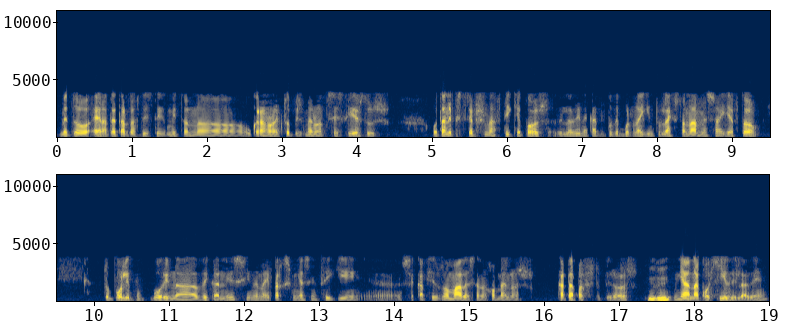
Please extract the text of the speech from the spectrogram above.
με το 1 τέταρτο αυτή τη στιγμή των uh, Ουκρανών εκτοπισμένων από τις αιστείες τους, όταν επιστρέψουν αυτοί και πώς. Δηλαδή είναι κάτι που δεν μπορεί να γίνει τουλάχιστον άμεσα. Γι' αυτό το πολύ που μπορεί να δει κανείς είναι να υπάρξει μια συνθήκη ε, σε κάποιες εβδομάδες ενδεχομένως κατάπαυσης του πυρός, μια ανακοχή δηλαδή,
